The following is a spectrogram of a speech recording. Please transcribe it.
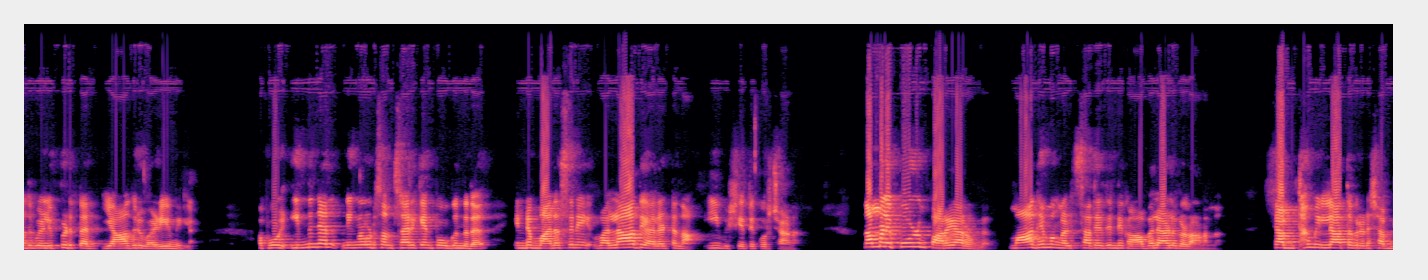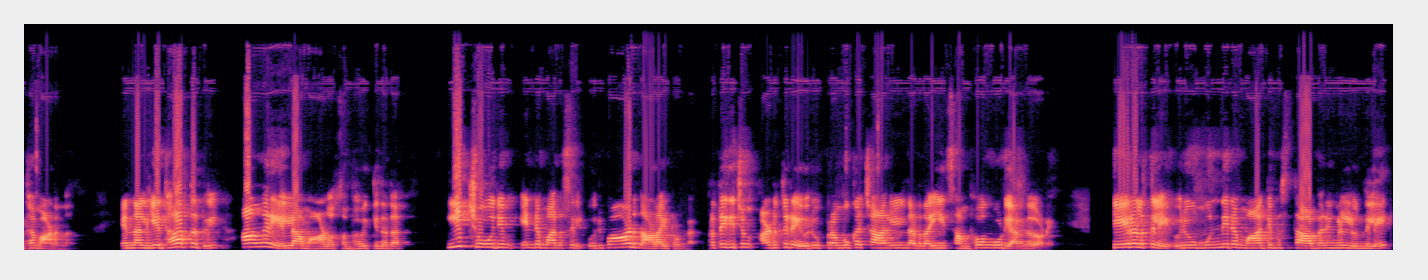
അത് വെളിപ്പെടുത്താൻ യാതൊരു വഴിയുമില്ല. അപ്പോൾ ഇന്ന് ഞാൻ നിങ്ങളോട് സംസാരിക്കാൻ പോകുന്നത് എന്റെ മനസ്സിനെ വല്ലാതെ അലട്ടുന്ന ഈ വിഷയത്തെക്കുറിച്ചാണ്. നമ്മൾ എപ്പോഴും പറയാറുണ്ട് മാധ്യമങ്ങൾ സത്യത്തിന്റെ കാവലാളുകളാണെന്ന് ശബ്ദമില്ലാത്തവരുടെ ശബ്ദമാണെന്ന്. എന്നാൽ യഥാർത്ഥത്തിൽ അങ്ങനെയെല്ലാമാണോ സംഭവിക്കുന്നത്? ഈ ചോദ്യം എന്റെ മനസ്സിൽ ഒരുപാട് നാളായിട്ടുണ്ട്. പ്രത്യേകിച്ചും അടുത്തിടെ ഒരു പ്രമുഖ ചാനലിൽ നടന്ന ഈ സംഭവം കൂടി അറിഞ്ഞതോടെ. കേരളത്തിലെ ഒരു മുൻനിര മാധ്യമ സ്ഥാപനങ്ങളിൽ ഒന്നിലെ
